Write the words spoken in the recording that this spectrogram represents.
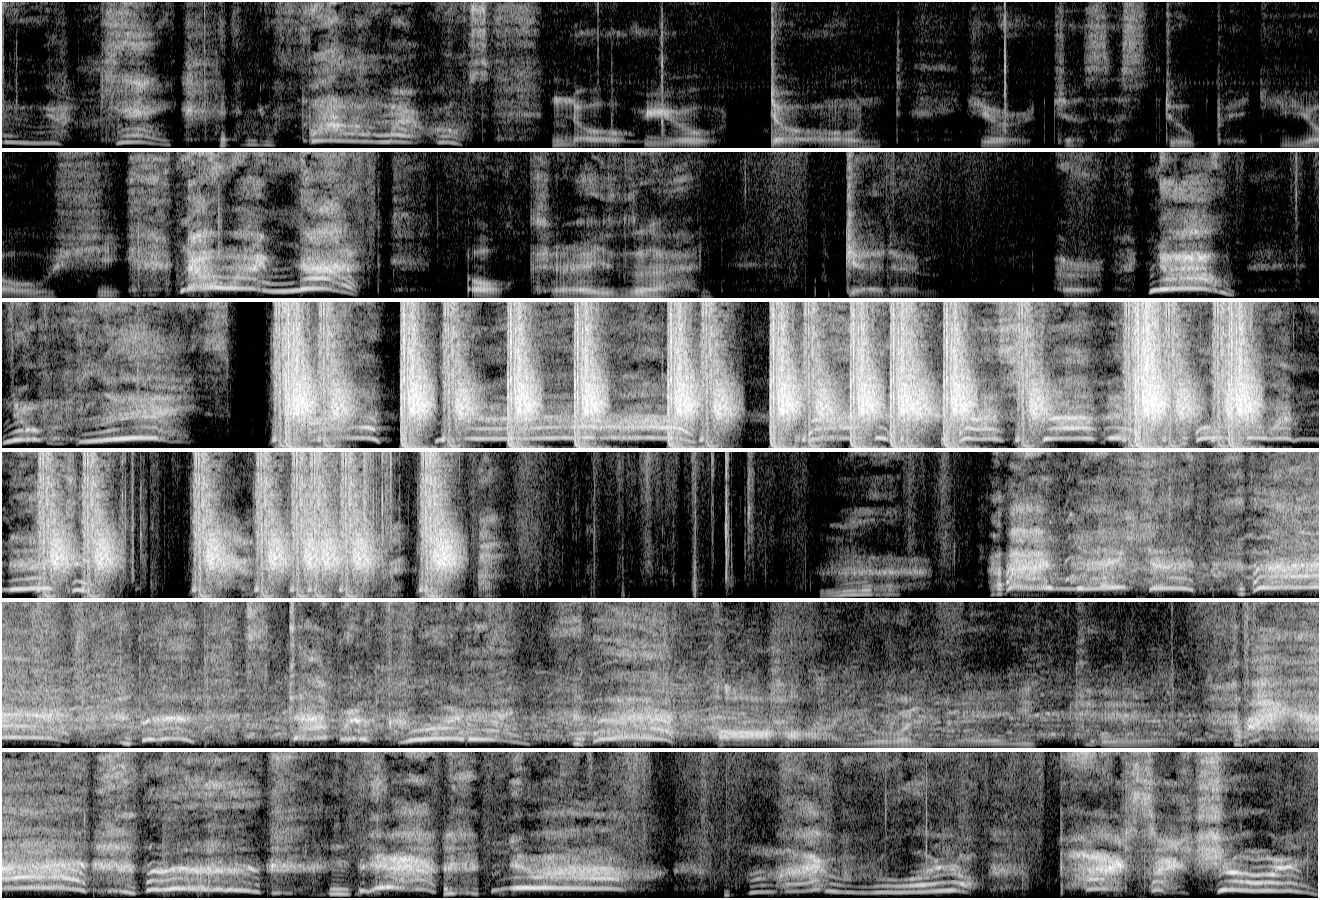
I'm gay and you follow my rules. No, you don't. You're just a stupid Yoshi. No, I'm not. Okay then. Get him. Her. No! No, please! Ah! No! Ah, stop it! Oh no, I'm naked! I'm naked! Stop recording! Ha ha, you're naked. No! My royal parts are showing!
